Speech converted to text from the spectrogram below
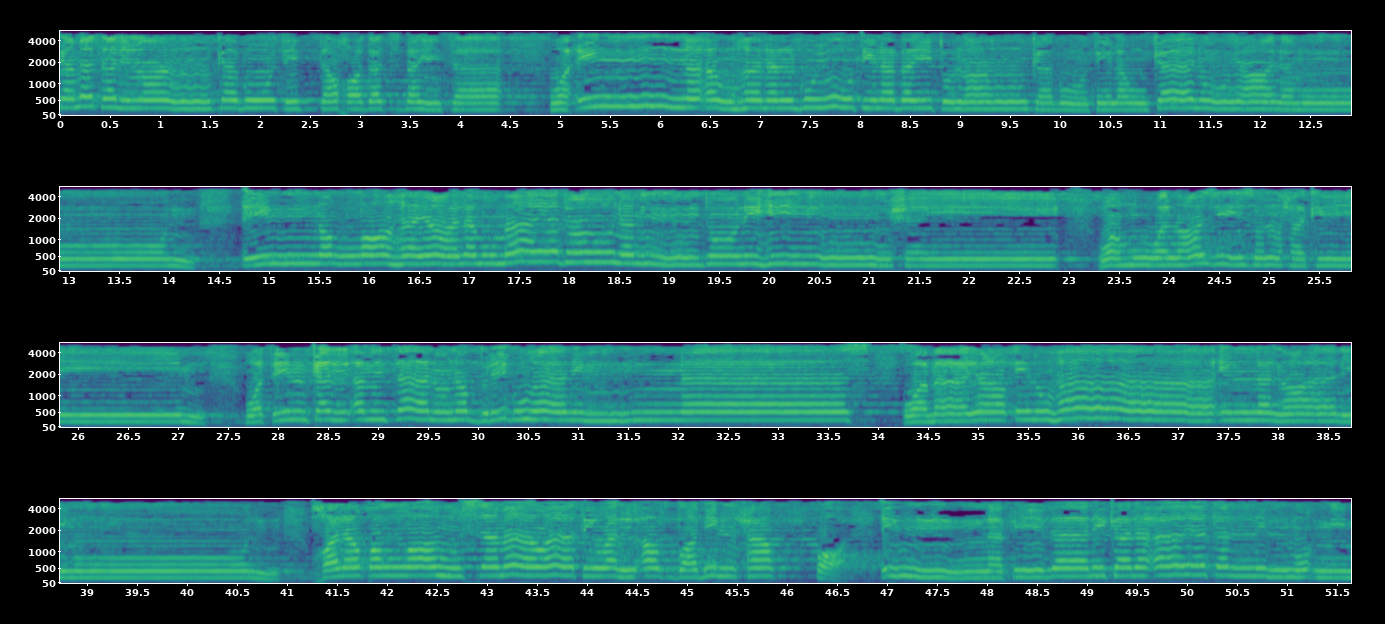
كمثل العنكبوت اتخذت بيتا وإن أوهن البيوت لبيت العنكبوت لو كانوا يعلمون. إن الله يعلم ما يدعون من دونه من شيء وهو العزيز الحكيم. وتلك الأمثال نضربها للناس وما يعقلها إلا العالمون. خلق الله السماوات والأرض بالحق. إن في ذلك لآية للمؤمنين.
